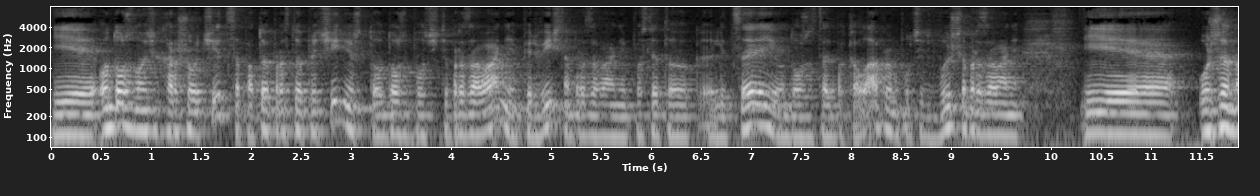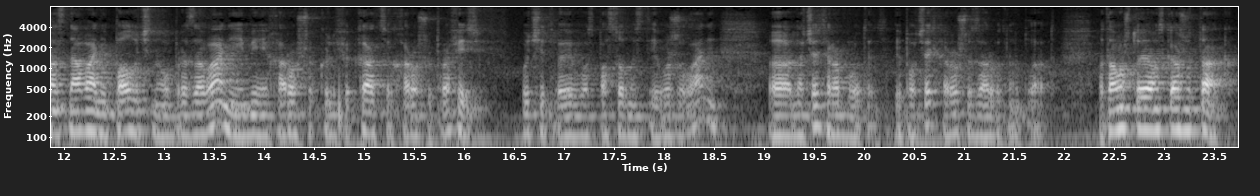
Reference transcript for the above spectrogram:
И он должен очень хорошо учиться по той простой причине, что он должен получить образование, первичное образование, после этого лицей, он должен стать бакалавром, получить высшее образование. И уже на основании полученного образования, имея хорошую квалификацию, хорошую профессию, учитывая его способности, его желания, э, начать работать и получать хорошую заработную плату. Потому что я вам скажу так,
